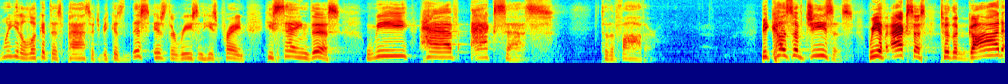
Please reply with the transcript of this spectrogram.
I want you to look at this passage because this is the reason he's praying. He's saying this We have access to the Father. Because of Jesus, we have access to the God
